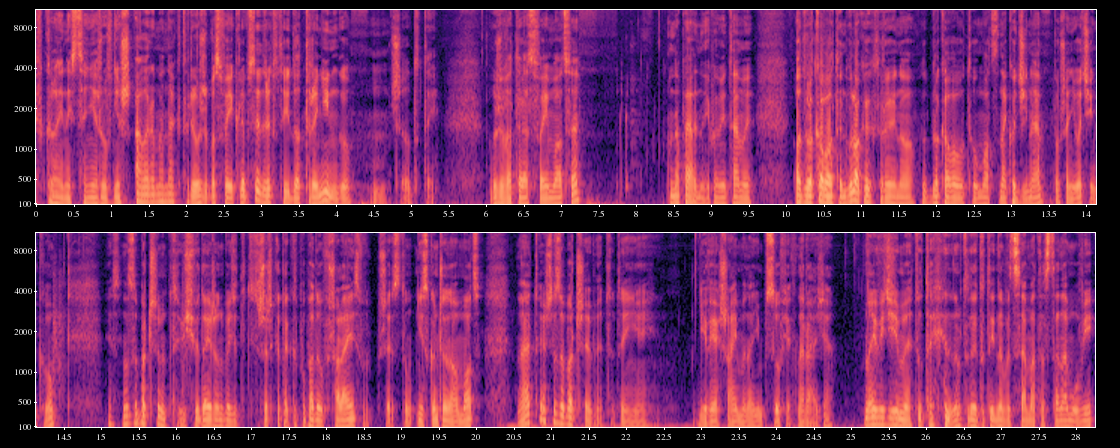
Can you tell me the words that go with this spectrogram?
w kolejnej scenie również Auermana, który używa swojej klepsydry tutaj do treningu. Hmm, czy on tutaj używa teraz swojej mocy? Na pewno, jak pamiętamy, odblokował ten bloker, który no, blokował tą moc na godzinę w poprzednim odcinku. Więc no zobaczymy. To mi się wydaje, że on będzie troszeczkę tak popadał w szaleństwo przez tą nieskończoną moc. No ale to jeszcze zobaczymy. Tutaj nie, nie wieszajmy na nim psów jak na razie. No i widzimy tutaj, no tutaj, tutaj nawet sama ta stana mówi,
